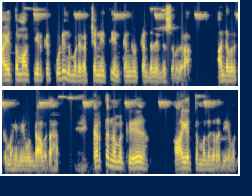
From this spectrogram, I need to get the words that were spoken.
ஆயத்தமாக்கி இருக்கக்கூடிய இந்த முறை ரட்சணித்து என் கண்கள் கண்டது என்று சொல்கிறார் ஆண்டவருக்கு மகிமை உண்டாவதாக. கர்த்தர் நமக்கு ஆயத்தம் பண்ணுகிற தேவன்.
